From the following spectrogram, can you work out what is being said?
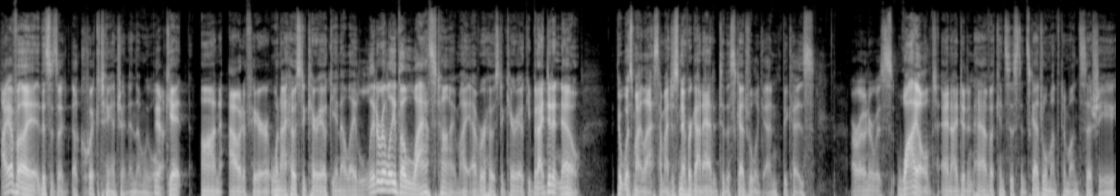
I have a. This is a, a quick tangent, and then we will Yeah. get on out of here. When I hosted karaoke in LA, literally the last time I ever hosted karaoke, but I didn't know it was my last time. I just never got added to the schedule again because our owner was wild, and I didn't have a consistent schedule month to month. So she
